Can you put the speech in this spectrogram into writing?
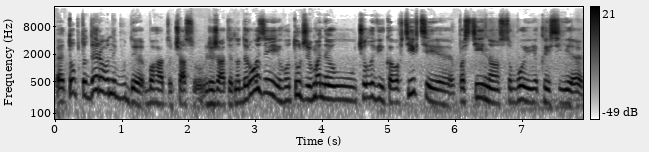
Е, Тобто дерево не буде багато часу лежати на дорозі. Його тут же в мене у чоловіка в автівці постійно з собою якийсь є.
